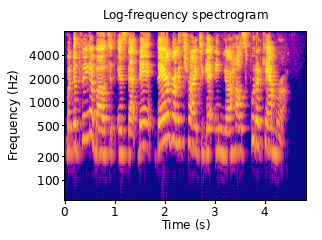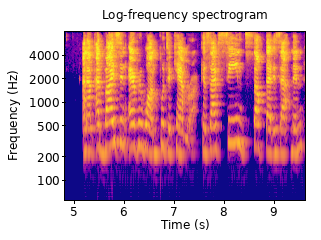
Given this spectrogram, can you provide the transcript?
But the thing about it is that they, they're going to try to get in your house, put a camera. And I'm advising everyone put a camera because I've seen stuff that is happening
